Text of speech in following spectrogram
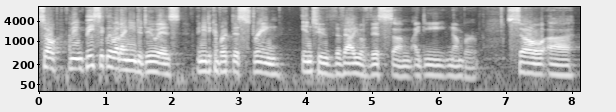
So, I mean, basically what I need to do is I need to convert this string into the value of this um, ID number. So uh,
